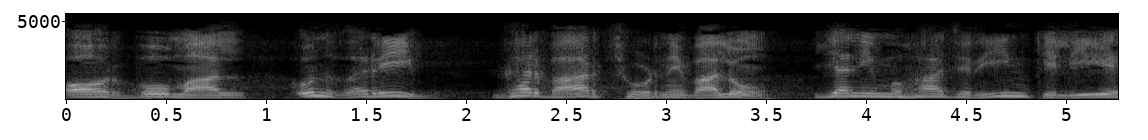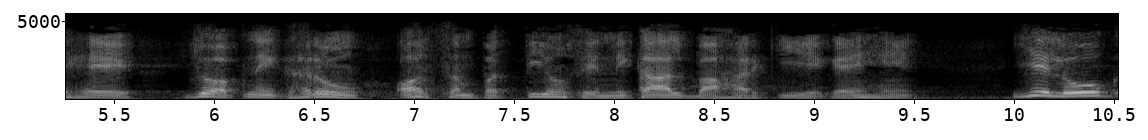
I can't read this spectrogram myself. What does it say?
और वो माल उन गरीब घर बार छोड़ने वालों यानी मुहाजरीन के लिए है जो अपने घरों और संपत्तियों से निकाल बाहर किए गए हैं ये लोग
